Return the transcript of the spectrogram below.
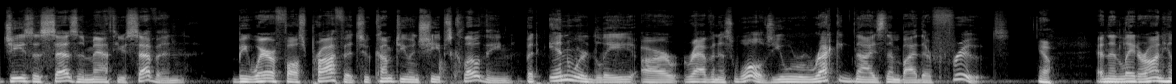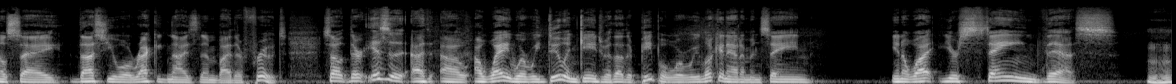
Jesus says in Matthew 7 Beware of false prophets who come to you in sheep's clothing, but inwardly are ravenous wolves. You will recognize them by their fruits. Yeah. And then later on, he'll say, Thus you will recognize them by their fruits. So there is a, a, a way where we do engage with other people, where we're looking at them and saying, You know what? You're saying this, mm-hmm.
